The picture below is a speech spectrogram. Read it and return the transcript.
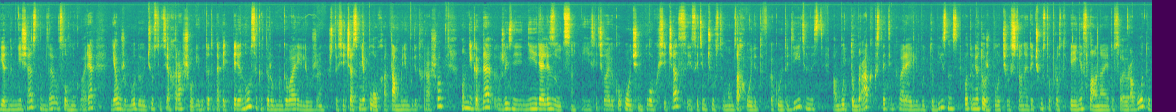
бедным несчастным, да, условно говоря, я уже буду чувствовать себя хорошо. И вот этот опять перенос, о котором мы говорили уже, что сейчас мне плохо, а там мне будет хорошо, он никогда в жизни не реализуется. И если человеку очень плохо сейчас, и с этим чувством он заходит в какую-то деятельность, а будь то брак, кстати говоря, или будь то бизнес, вот у нее тоже получилось, что она это чувство просто перенесла на эту свою работу,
